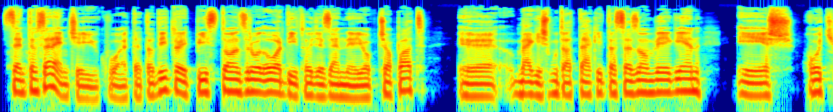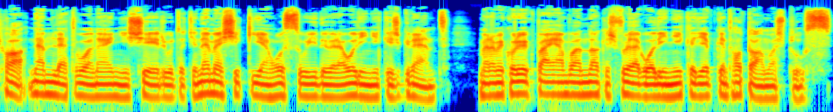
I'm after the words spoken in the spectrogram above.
szerintem szerencséjük volt. Tehát a Detroit Pistonsról ordít, hogy ez ennél jobb csapat, meg is mutatták itt a szezon végén, és hogyha nem lett volna ennyi sérült, hogyha nem esik ilyen hosszú időre Olinyik és Grant, mert amikor ők pályán vannak, és főleg Olinyik egyébként hatalmas plusz.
